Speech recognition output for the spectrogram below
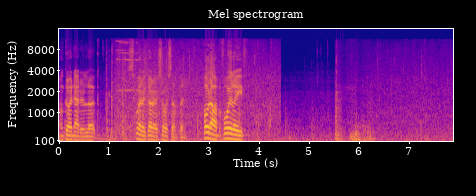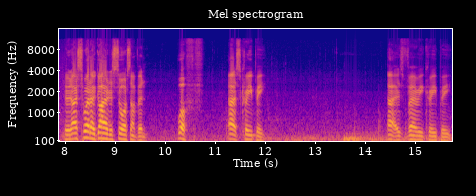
I'm going out to look. Swear to God I saw something. Hold on, before we leave. Dude, I swear to God I just saw something. Woof. That's creepy. That is very creepy.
